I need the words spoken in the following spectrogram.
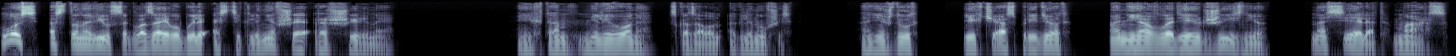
Лось остановился, глаза его были остекленевшие, расширенные. «Их там миллионы», — сказал он, оглянувшись. «Они ждут, их час придет, они овладеют жизнью, Населят Марс.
